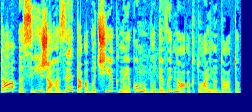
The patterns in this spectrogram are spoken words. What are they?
та е, свіжа газета або чек, на якому буде видно актуальну дату.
